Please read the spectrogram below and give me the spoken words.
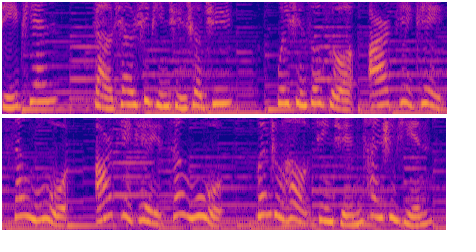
集篇搞笑视频群社区微信搜索 rkk 三五五 rkk 三五五关注后进群看视频。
